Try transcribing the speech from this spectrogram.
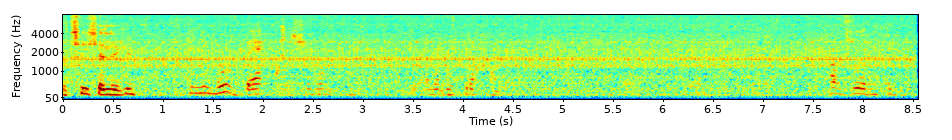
Wat sê sy liefie? Can you move back as you want? Jy kan net terug gaan. Gaan vorentoe.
